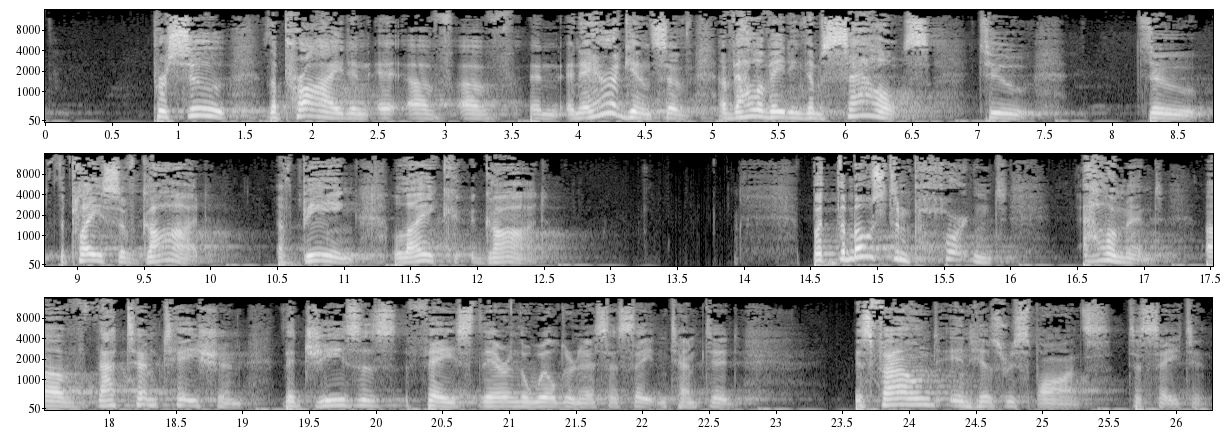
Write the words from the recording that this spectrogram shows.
pursue the pride and of, of and, and arrogance of, of elevating themselves to, to the place of God, of being like God. But the most important element of that temptation that Jesus faced there in the wilderness as Satan tempted is found in his response to Satan.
